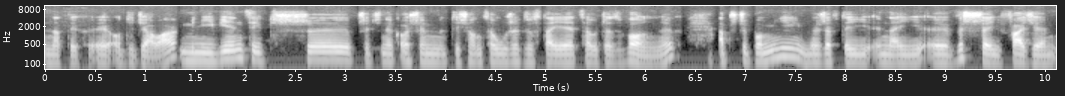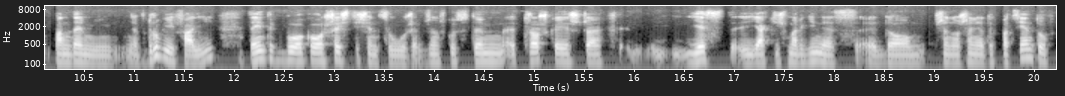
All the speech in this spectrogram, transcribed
na tych y, oddziałach. Mniej więcej 3,8 tysiąca łóżek zostaje cały czas wolnych, a przypomnijmy, że w tej najwyższej fazie pandemii w drugiej fali zajętych było około 6 tysięcy łóżek. W związku z tym troszkę jeszcze jest jakiś margines do przenoszenia tych pacjentów.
